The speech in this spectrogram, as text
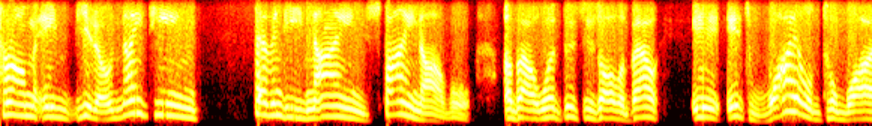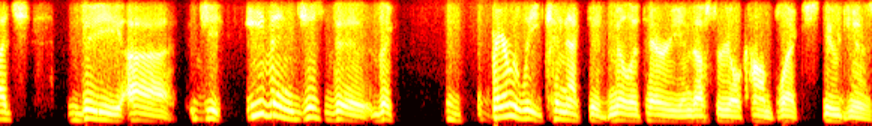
from a you know 1979 spy novel about what this is all about. It, it's wild to watch the uh, even just the the barely connected military industrial complex stooges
